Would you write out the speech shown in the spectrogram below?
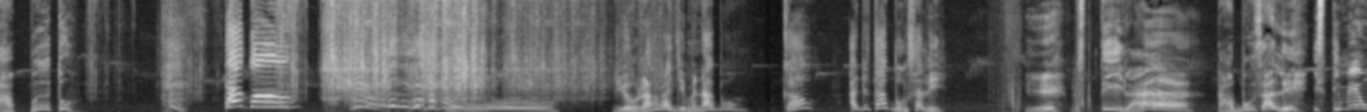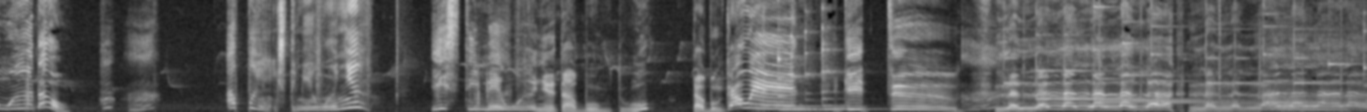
Apa tu? Hmm, tabung. Oh. Diorang rajin menabung. Kau ada tabung Saleh? Eh, mestilah. Tabung Saleh istimewa tau. Huh? Apa yang istimewanya? Istimewanya tabung tu tabung kahwin. Gitu. Ha? La la la la la la la la la la la.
